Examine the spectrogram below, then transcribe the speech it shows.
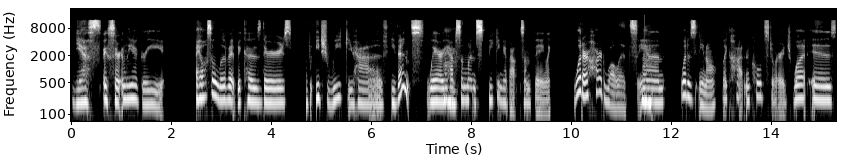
Yes, I certainly agree. I also love it because there's each week you have events where you mm-hmm. have someone speaking about something like what are hard wallets mm-hmm. and what is, you know, like hot and cold storage? What is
